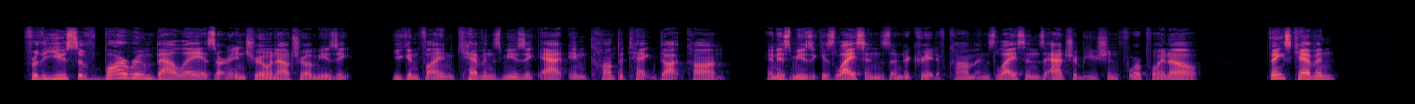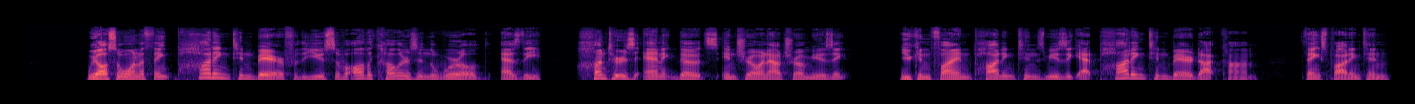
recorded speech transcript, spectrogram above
for the use of Barroom Ballet as our intro and outro music. You can find Kevin's music at incompetech.com, and his music is licensed under Creative Commons License Attribution 4.0. Thanks, Kevin. We also want to thank Poddington Bear for the use of all the colors in the world as the Hunter's Anecdotes intro and outro music. You can find Poddington's music at poddingtonbear.com. Thanks, Poddington.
